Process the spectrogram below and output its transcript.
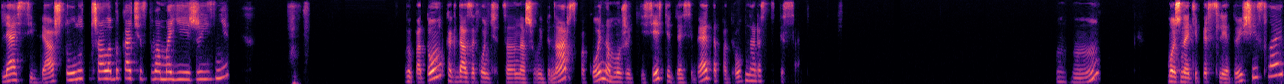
для себя, что улучшало бы качество моей жизни. Вы потом, когда закончится наш вебинар, спокойно можете сесть и для себя это подробно расписать. Угу. Можно теперь следующий слайд.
